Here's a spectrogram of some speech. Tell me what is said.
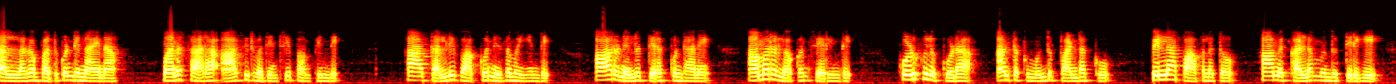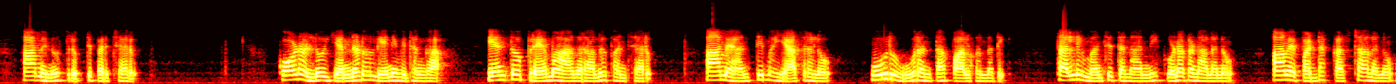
చల్లగా బతుకుండి నాయన మనసారా ఆశీర్వదించి పంపింది. ఆ తల్లి వాక్కు నిజమయ్యింది. ఆరు నెలలు తిరగకుండానే అమరలోకం చేరింది. కొడుకులు కూడా అంతకు ముందు పండక్కు పిల్లా పాపలతో ఆమె కళ్ళ ముందు తిరిగి ఆమెను తృప్తిపరిచారు. కోడళ్ళు ఎన్నడూ లేని విధంగా ఎంతో ప్రేమ ఆదరాలు పంచారు. ఆమె అంతిమ యాత్రలో ఊరు ఊరంతా పాల్గొన్నది. తల్లి మంచితనాన్ని గుణగణాలను ఆమె పడ్డ కష్టాలను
